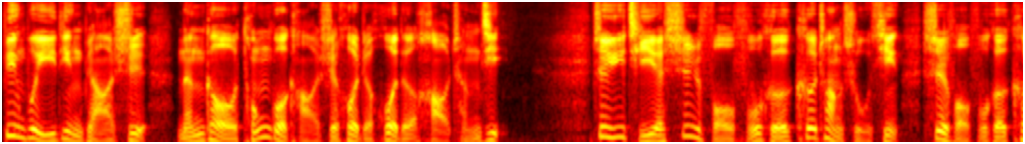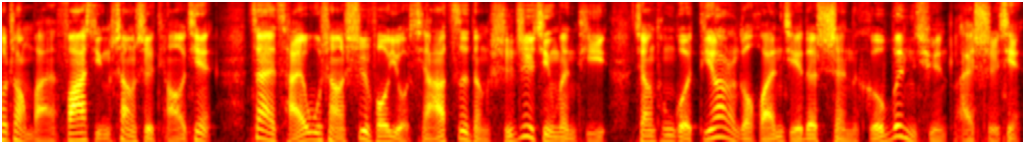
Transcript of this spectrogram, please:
并不一定表示能够通过考试或者获得好成绩。至于企业是否符合科创属性，是否符合科创板发行上市条件，在财务上是否有瑕疵等实质性问题，将通过第二个环节的审核问询来实现。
